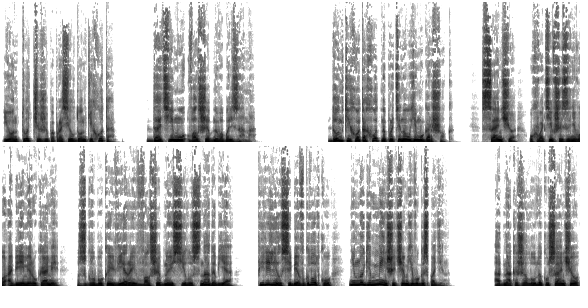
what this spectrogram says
и он тотчас же попросил Дон Кихота дать ему волшебного бальзама. Дон Кихот охотно протянул ему горшок. Санчо, ухватившись за него обеими руками, с глубокой верой в волшебную силу снадобья перелил себе в глотку немногим меньше, чем его господин. Однако желудок у Санчо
